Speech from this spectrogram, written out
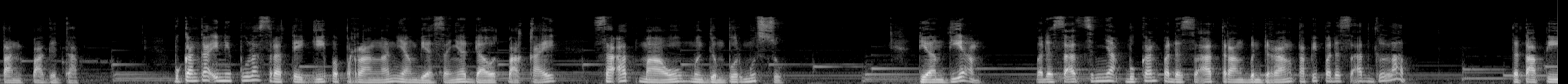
tanpa gegap. Bukankah ini pula strategi peperangan yang biasanya Daud pakai saat mau menggempur musuh? Diam-diam, pada saat senyap, bukan pada saat terang benderang, tapi pada saat gelap. Tetapi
